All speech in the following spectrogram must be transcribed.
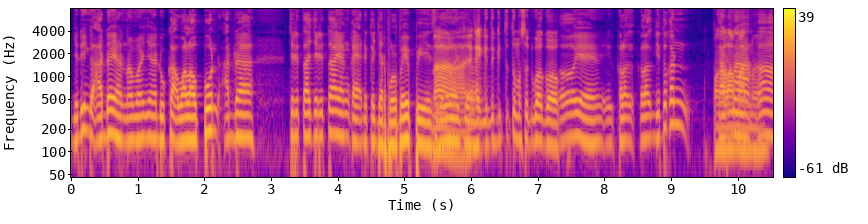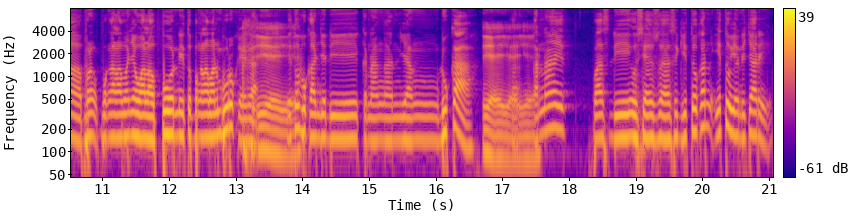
Jadi nggak ada ya namanya duka, walaupun ada cerita-cerita yang kayak dikejar pol pp segala Nah, macam. yang kayak gitu-gitu tuh maksud gua Gok. Oh iya, kalau kalau gitu kan Pengalaman, karena ah, pe- pengalamannya walaupun itu pengalaman buruk ya enggak. Iya, iya. Itu bukan jadi kenangan yang duka. Iya, iya, iya. Karena pas di usia-usia segitu kan itu yang dicari.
